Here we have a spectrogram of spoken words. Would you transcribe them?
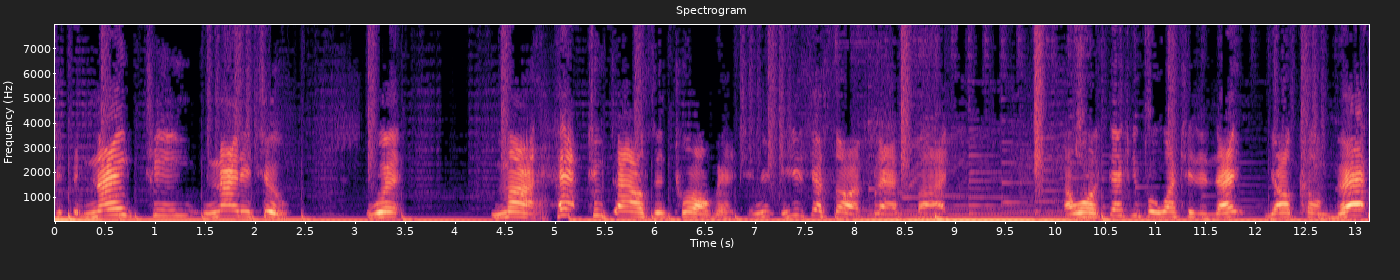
1992 with my hat 2012 inch. You just saw it flash by. I want to thank you for watching tonight. Y'all come back.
